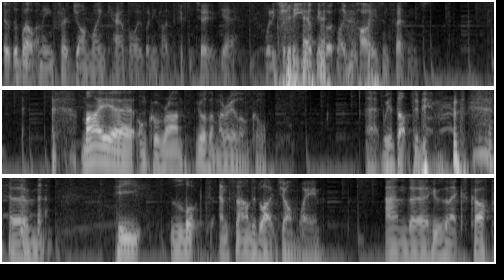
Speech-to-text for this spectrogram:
it- well. I mean, for a John Wayne cowboy when he's like fifty-two, yeah, when he's just eating nothing but like pies and pheasants. My uh, uncle Ron, he wasn't my real uncle. Uh, we adopted him. um, he looked and sounded like John Wayne, and uh, he was an ex-cop,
